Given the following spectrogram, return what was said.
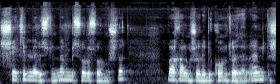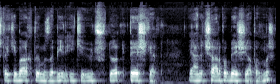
şekiller üstünden bir soru sormuşlar. Bakalım şöyle bir kontrol edelim. En dıştaki baktığımızda 1, 2, 3, 4, 5gen. Yani çarpı 5 yapılmış.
